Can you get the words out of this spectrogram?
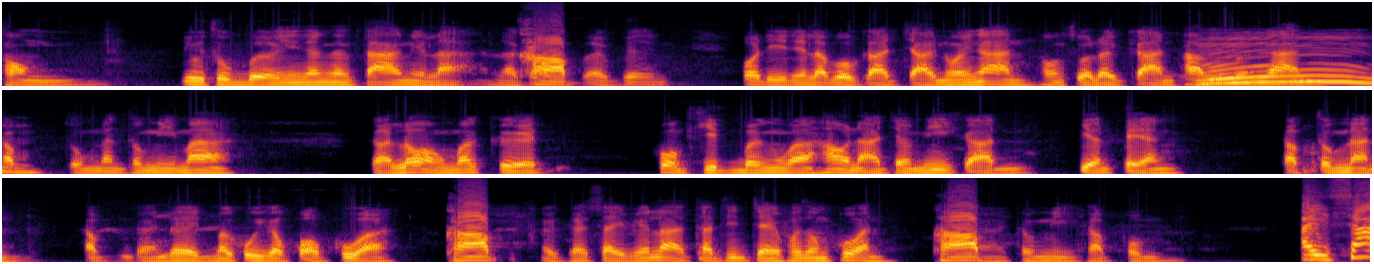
ช่องยูทูบเบอร์อย่างต่าง ๆ นี่ล่ะแล้วก็ครับเอ่อเป็นพอดีได้รับโอกาสจากหน่วยงานของส่วนราชการพาไปเบิ่งงานอืมครับตรงนั้นตรงนี้มาก็ลองมาเกิดความคิดเบิ่งว่าเฮาน่าจะมีการเปลี่ยนแปลงกับตรงนั้น ครับก็เลยมาคุยกับครอบครัวครับเออก็ใส่เวลาตัดสินใจพอสมควรครับเอ่อตรงนี้ครับผม ไอ้สระ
